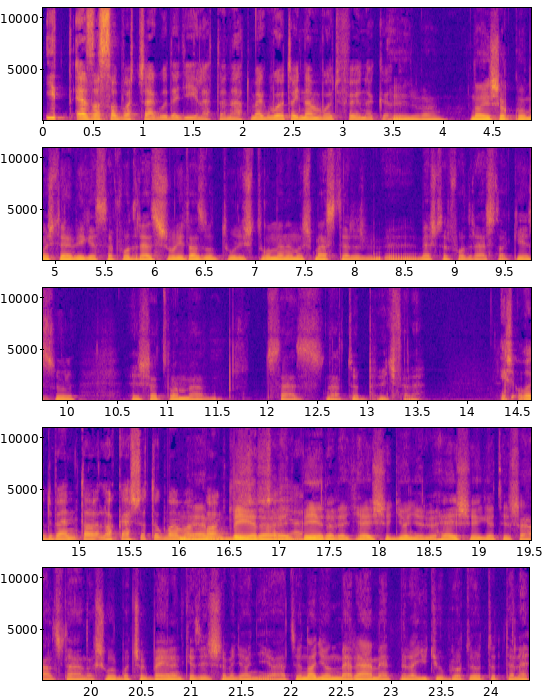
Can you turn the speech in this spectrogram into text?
itt ez a szabadságod egy életen át megvolt, hogy nem volt főnököd. Így van. Na és akkor most elvégezte a fodrászsulit, azon túl is túlmenem, most master, mesterfodrásznak készül, és hát van már száznál több ügyfele. És ott bent a lakásotokban van Nem, van bérel egy, bérel egy helység, gyönyörű helységet, és áll, állnak sorba, csak bejelentkezésre megy annyi. Hát ő nagyon mert ráment, mert a YouTube-ról töltötte le,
